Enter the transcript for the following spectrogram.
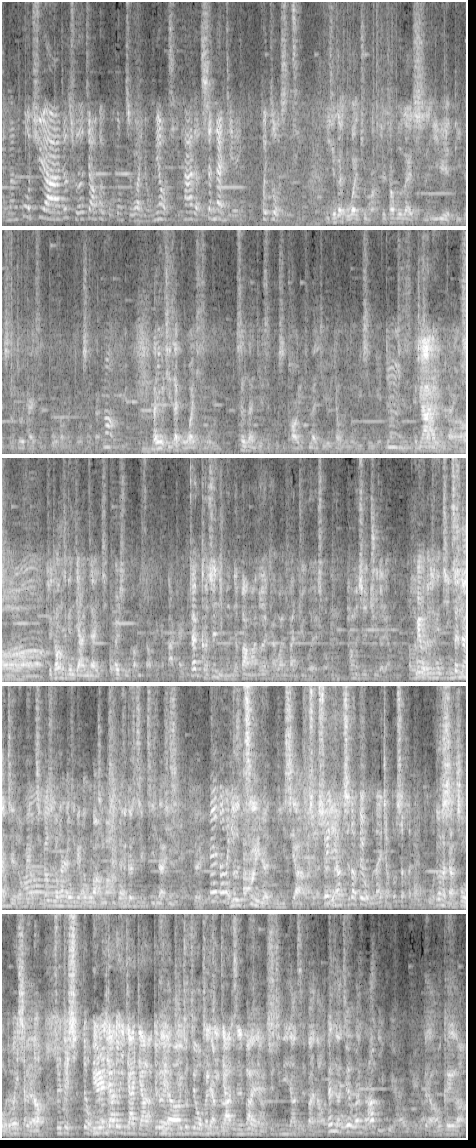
你们过去啊，就是除了教会活动之外，有没有其他的圣诞节会做的事情？以前在国外住嘛，所以差不多在十一月底的时候就会开始播放很多圣诞的音乐。那因为其实，在国外，其实我们圣诞节是不是 party？圣诞节有点像我们农历新年这样，嗯其实是跟家人在一起。哦，所以通常是跟家人在一起。二十五号一早才敢打开。但可是你们的爸妈都在台湾办聚会的时候，他们是聚得了的吗？他们没有都是跟亲戚圣诞节都没有亲戚，都是都大概是都没有跟爸妈亲戚，在一起都是跟亲戚在一起。对，但是都会我们都是寄人篱下。所以你要知道，对我们来讲都是很难过的都很难过的都会想到。所以对是对我们别人家都一家一家啦，就对啊，就只有我们两亲个家吃饭去亲戚家吃饭，然后但是没有关系，拿到礼物也还 OK 啦。对啊，OK 啦，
